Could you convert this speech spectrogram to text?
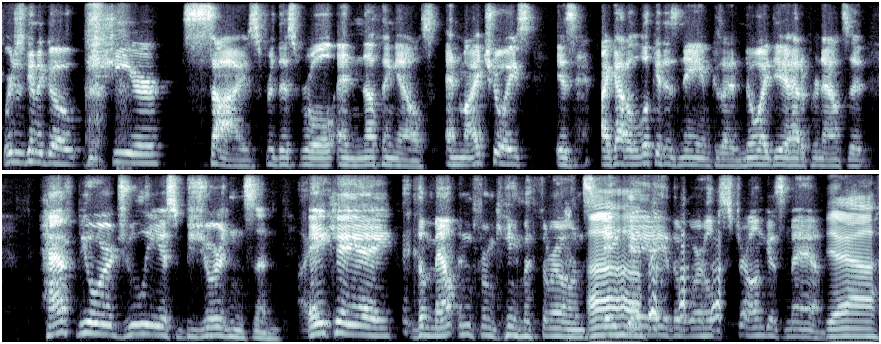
We're just gonna go sheer size for this role and nothing else. And my choice is I got to look at his name because I had no idea how to pronounce it. Halfbjord Julius Bjornsson, I- aka the Mountain from Game of Thrones, Uh. aka the world's strongest man. Yeah,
